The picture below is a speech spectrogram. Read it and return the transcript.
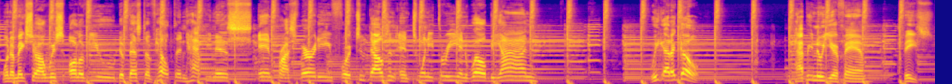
Want to make sure I wish all of you the best of health and happiness and prosperity for 2023 and well beyond. We got to go. Happy New Year, fam. Peace.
